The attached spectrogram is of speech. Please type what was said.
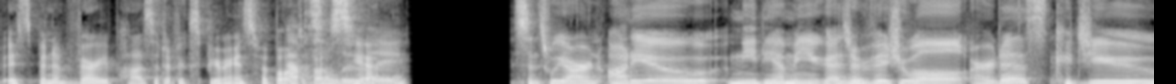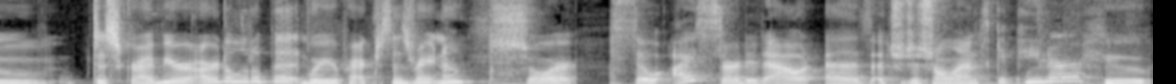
it's been a very positive experience for both absolutely. of us. Yeah. Since we are an audio medium and you guys are visual artists, could you describe your art a little bit, where your practice is right now? Sure. So I started out as a traditional landscape painter who,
